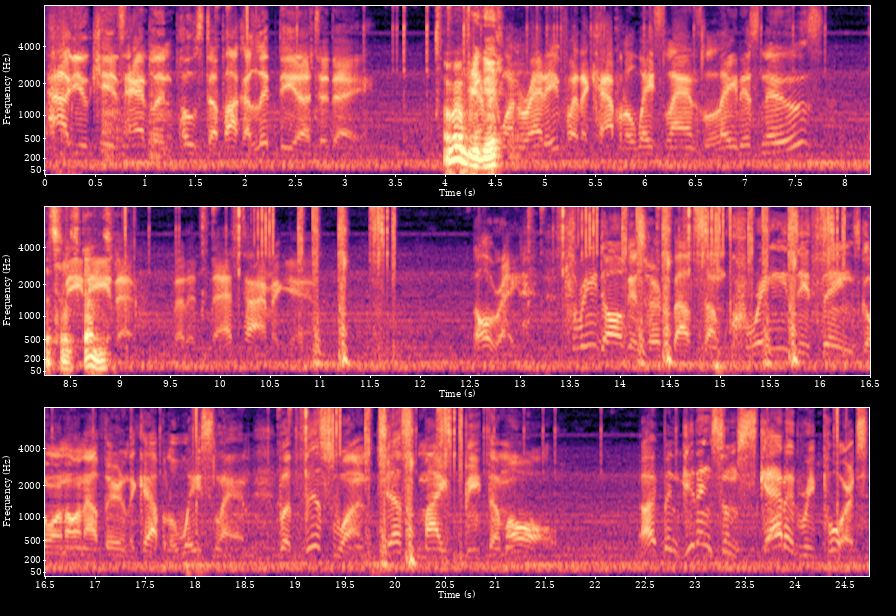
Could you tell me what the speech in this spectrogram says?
How you kids handling post-apocalyptia today? Oh, we're pretty good. Ready for the Capital Wasteland's latest news? That's how it's done. but it's that time again. All right. Three Dog has heard about some crazy things going on out there in the Capital Wasteland, but this one just might beat them all. I've been getting some scattered reports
